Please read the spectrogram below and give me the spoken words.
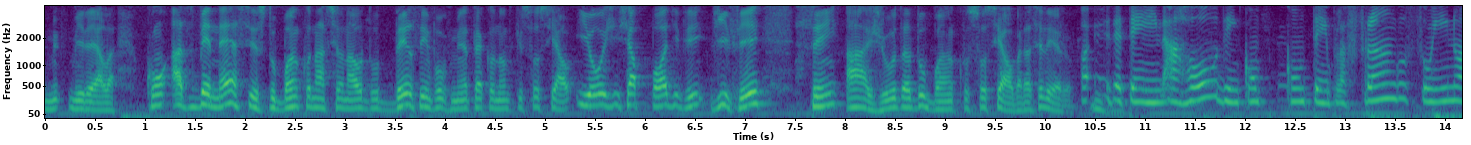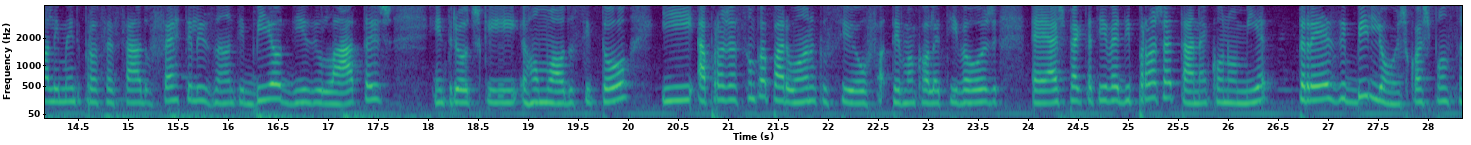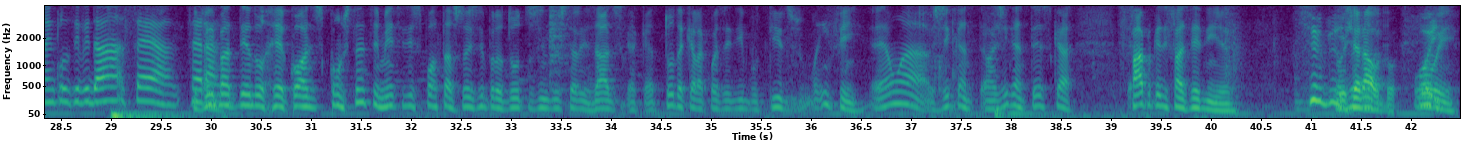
Mi- Mirella, com as benesses do Banco Nacional do Desenvolvimento Econômico e Social e hoje já pode vi- viver sem a ajuda do Banco Social Brasileiro. Eh, Tem a holding contempla frango, suíno, alimento processado, fertilizante, biodiesel, latas, entre outros que Romualdo citou. E a projeção para, o ano, que o CEO teve uma coletiva hoje, é, a expectativa é de projetar na economia 13 bilhões, com a expansão, inclusive, da CEA. Vem batendo recordes constantemente de exportações de produtos industrializados, é, é toda aquela coisa de embutidos. Enfim, é uma, gigante, uma gigantesca fábrica de fazer dinheiro. Silvio Geraldo. Oi.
